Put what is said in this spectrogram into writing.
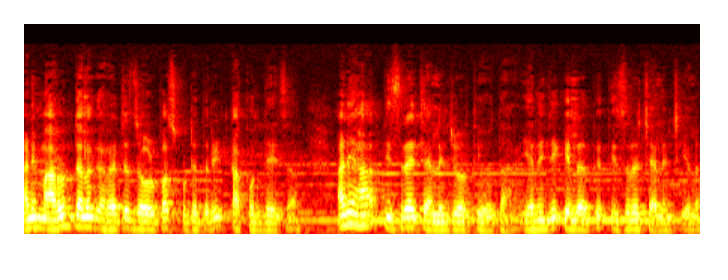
आणि मारून त्याला घराच्या जवळपास कुठेतरी टाकून द्यायचा. आणि हा तिसऱ्या चॅलेंजवरती होता. याने जे केलं ते तिसरं चॅलेंज केलं.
